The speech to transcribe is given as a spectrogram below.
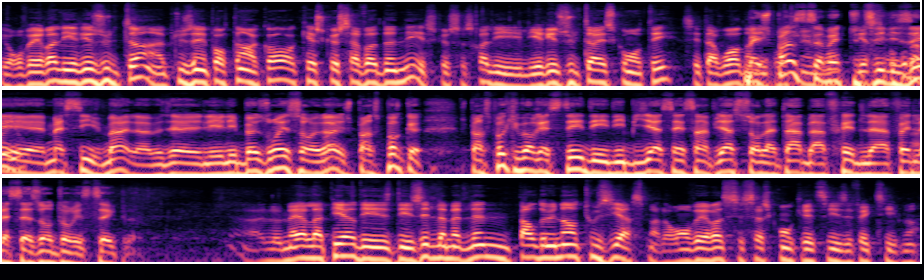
Et on verra les résultats. Hein. Plus important encore, qu'est-ce que ça va donner? Est-ce que ce sera les, résultats escomptés? C'est à voir dans ben, Je pense que ça va être utilisé euh, massivement. Les, besoins sont là. Je pense pas que je pense pas qu'il va rester des, billets à 500 pièces sur la table à la fin de la, fin de la saison touristique. Euh, le maire Lapierre des, des îles de la Madeleine parle d'un enthousiasme. Alors, on verra si ça se concrétise effectivement.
